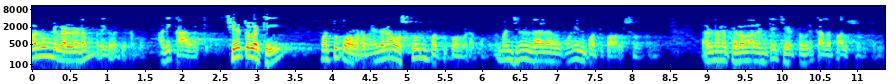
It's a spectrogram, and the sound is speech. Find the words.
పనుండి వెళ్ళడం ప్రయోజనము. అది కాళ్ళకి. చేతులకి పట్టుకోవడం ఏదైనా వస్తువుని పట్టుకోవడం మంచినీళ్ళు తాగాలనుకుని ఇది పట్టుకోవాల్సి ఉంటుంది. ఎవరినైనా పిలవాలంటే చేతుల్ని కదపాల్సి ఉంటుంది.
